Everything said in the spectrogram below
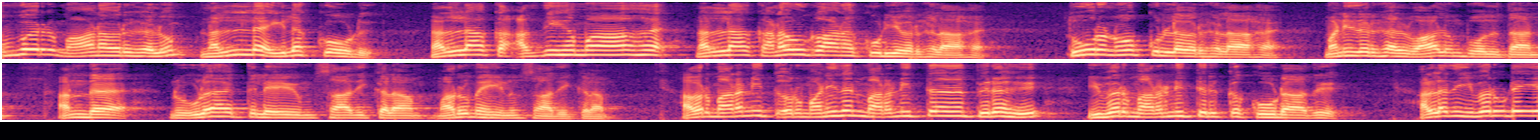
ஒவ்வொரு மாணவர்களும் நல்ல இலக்கோடு நல்லா க அதிகமாக நல்லா கனவு காணக்கூடியவர்களாக தூர நோக்குள்ளவர்களாக மனிதர்கள் வாழும்போது தான் அந்த உலகத்திலேயும் சாதிக்கலாம் மறுமையிலும் சாதிக்கலாம். அவர் மரணித் ஒரு மனிதன் மரணித்த பிறகு இவர் மரணித்திருக்கக்கூடாது. அல்லது இவருடைய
